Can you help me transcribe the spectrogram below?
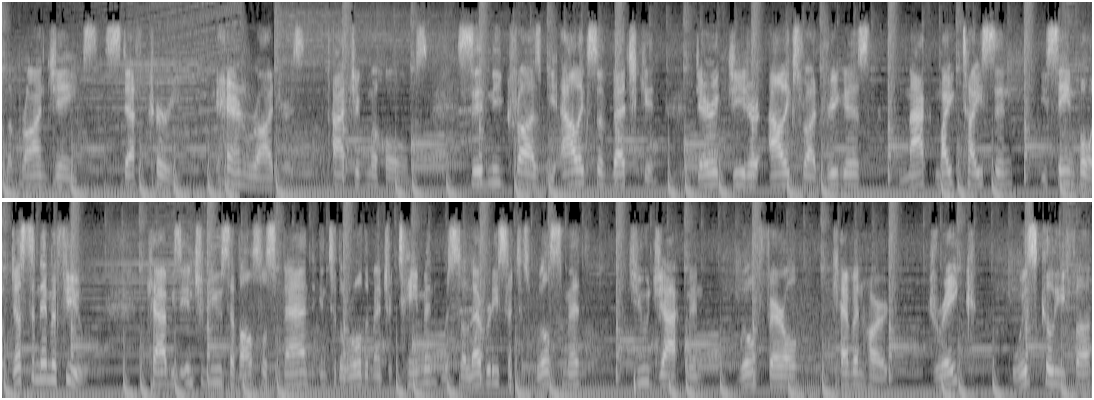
LeBron James, Steph Curry, Aaron Rodgers, Patrick Mahomes, Sidney Crosby, Alex Ovechkin, Derek Jeter, Alex Rodriguez, Mac, Mike Tyson, Usain Bolt, just to name a few. Cabby's interviews have also spanned into the world of entertainment with celebrities such as Will Smith, Hugh Jackman, Will Ferrell, Kevin Hart, Drake, Wiz Khalifa,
